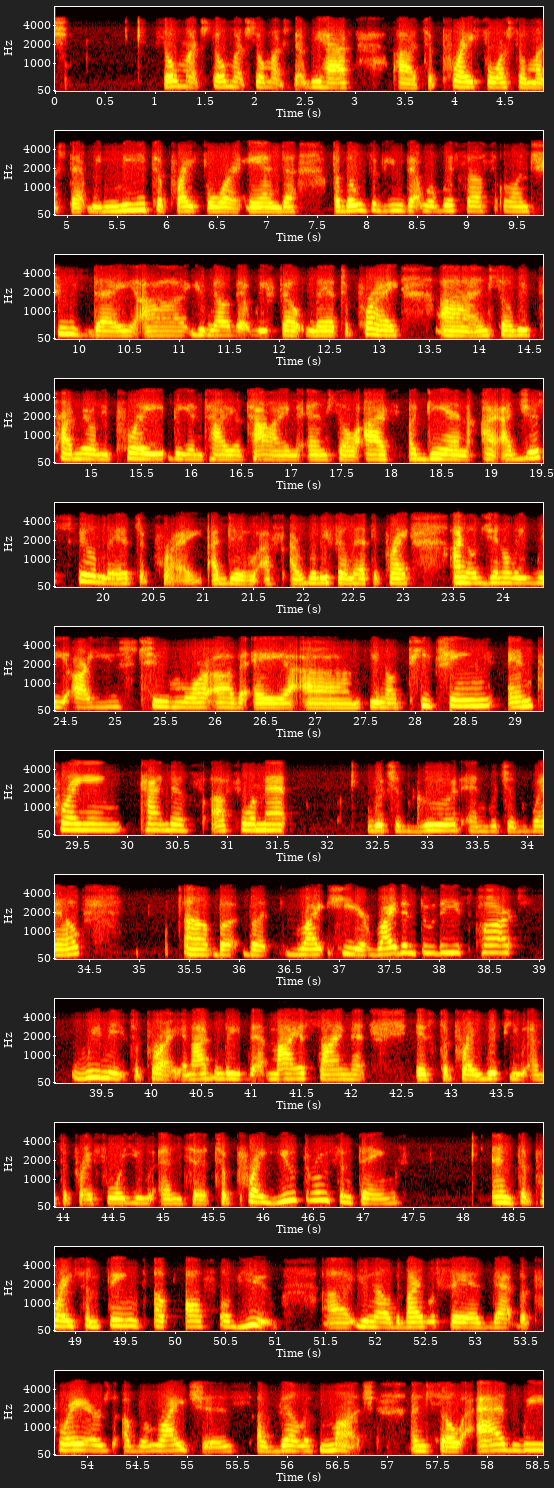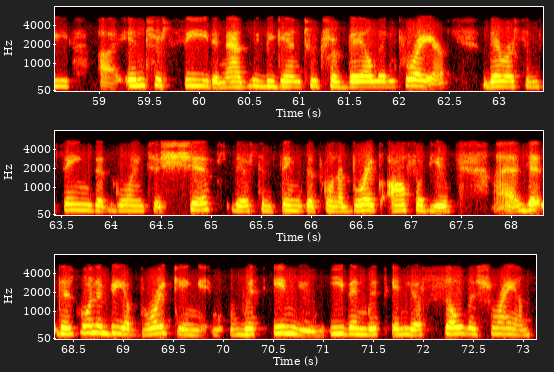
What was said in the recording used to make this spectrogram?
so much, so much, so much that we have uh, to pray for, so much that we need to pray for. And uh, for those of you that were with us on Tuesday, uh, you know that we felt led to pray. Uh, and so we primarily prayed the entire time. And so I, again, I, I just feel led to pray. I do. I, I really feel led to pray. I know generally we are used to more of a, um, you know, teaching and praying kind of uh, format which is good and which is well. Uh, but but right here, right in through these parts, we need to pray. And I believe that my assignment is to pray with you and to pray for you and to, to pray you through some things and to pray some things up off of you. Uh, you know, the Bible says that the prayers of the righteous availeth much. And so, as we uh, intercede and as we begin to travail in prayer, there are some things that's going to shift. There's some things that's going to break off of you. Uh, there's going to be a breaking within you, even within your soulish realm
